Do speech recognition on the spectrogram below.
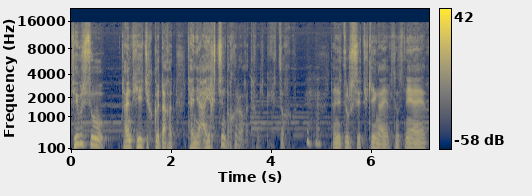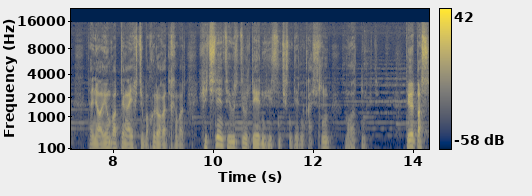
Цэвэр сүг танд хийж өгөх гээд байхад таны аяг чинь тохир байгаа юм хэцүү байхгүй. Таны зүрх сэтгэлийн аяг, сүнсний аяг, таны оюун бодгийн аяг чинь бохир байгаа дах юм бол хичнээн цэвэр зүйл дээр нь хийсэн ч гэсэн тэр нь гашлан муудна гэж. Тэгээд бас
